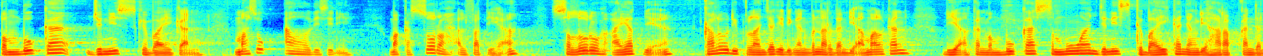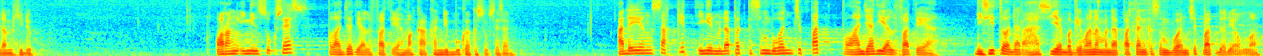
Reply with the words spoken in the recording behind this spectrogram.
Pembuka jenis kebaikan. Masuk al di sini maka surah Al-Fatihah seluruh ayatnya kalau dipelajari dengan benar dan diamalkan, dia akan membuka semua jenis kebaikan yang diharapkan dalam hidup. Orang ingin sukses, pelajari Al-Fatihah, maka akan dibuka kesuksesan. Ada yang sakit, ingin mendapat kesembuhan cepat, pelajari Al-Fatihah. Di situ ada rahasia bagaimana mendapatkan kesembuhan cepat dari Allah.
